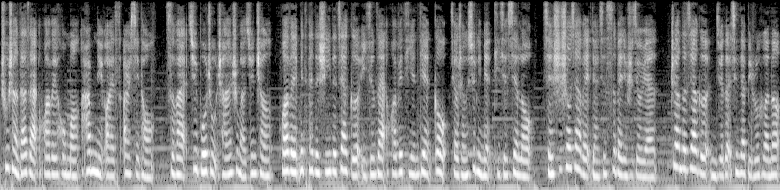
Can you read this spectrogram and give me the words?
出厂搭载华为鸿蒙 Harmony OS 二系统。此外，据博主长安数码君称，华为 MatePad 十一的价格已经在华为体验店 Go 小程序里面提前泄露，显示售价为两千四百九十九元。这样的价格，你觉得性价比如何呢？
